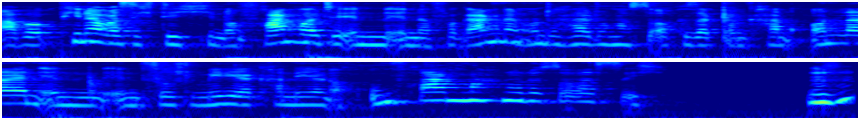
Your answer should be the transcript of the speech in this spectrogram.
aber Pina, was ich dich noch fragen wollte, in, in der vergangenen Unterhaltung hast du auch gesagt, man kann online in, in Social-Media-Kanälen auch Umfragen machen oder sowas. Ich mhm.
